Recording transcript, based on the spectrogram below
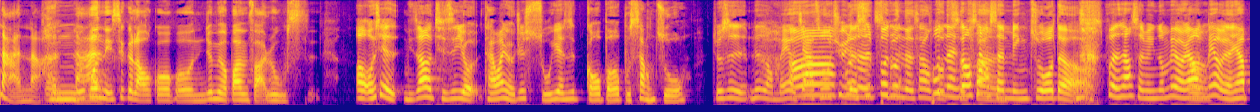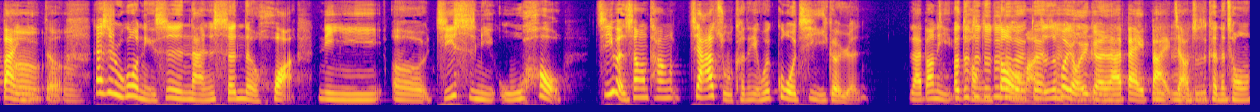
难呐，很难。如果你是个老姑婆，你就没有办法入死哦。而且你知道，其实有台湾有句俗谚是“狗婆不上桌”。就是那种没有嫁出去的，是不能不能够上神明桌的，不能上神明桌，没有要没有人要拜你的。但是如果你是男生的话，你呃，即使你无后，基本上他家族可能也会过继一个人来帮你统斗嘛，就是会有一个人来拜拜，这样就是可能从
